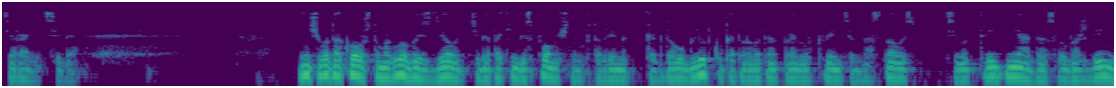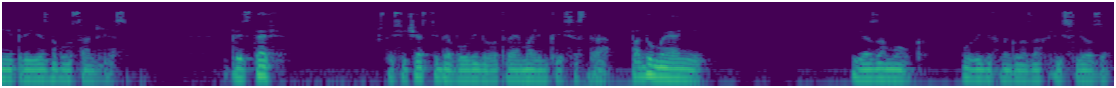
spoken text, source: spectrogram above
тиранить себя. Ничего такого, что могло бы сделать тебя таким беспомощным в то время, когда ублюдку, которого ты отправил в Квентин, осталось всего три дня до освобождения и приезда в Лос-Анджелес. Представь, что сейчас тебя бы увидела твоя маленькая сестра. Подумай о ней. Я замолк, увидев на глазах Ли слезы.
